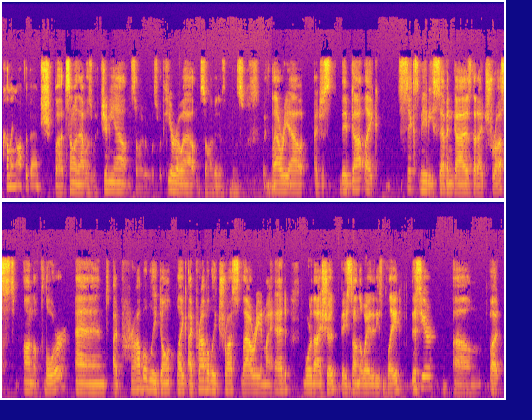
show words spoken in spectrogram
coming off the bench, but some of that was with Jimmy out, and some of it was with Herro out, and some of it was with Lowry out. I just they've got like six, maybe seven guys that I trust on the floor, and I probably don't like. I probably trust Lowry in my head more than I should, based on the way that he's played this year. Um, but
